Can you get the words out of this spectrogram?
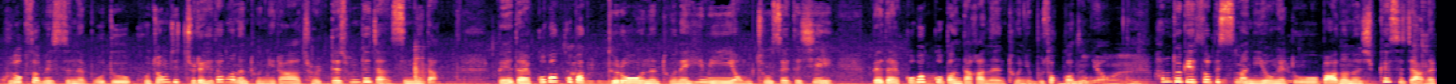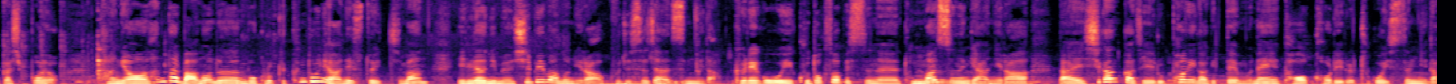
구독 서비스는 모두 고정 지출에 해당하는 돈이라 절대 손대지 않습니다. 매달 꼬박꼬박 들어오는 돈의 힘이 엄청 세듯이 매달 꼬박꼬박 나가는 돈이 무섭거든요. 한두 개 서비스만 이용해도 만 원은 쉽게 쓰지 않을까 싶어요. 당연 한 달 만 원은 뭐 그렇게 큰 돈이 아닐 수도 있지만 1년이면 12만 원이라 굳이 쓰지 않습니다. 그리고 이 구독 서비스는 돈만 쓰는 게 아니라 나의 시간까지 루팡이 가기 때문에 더 거리를 두고 있습니다.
